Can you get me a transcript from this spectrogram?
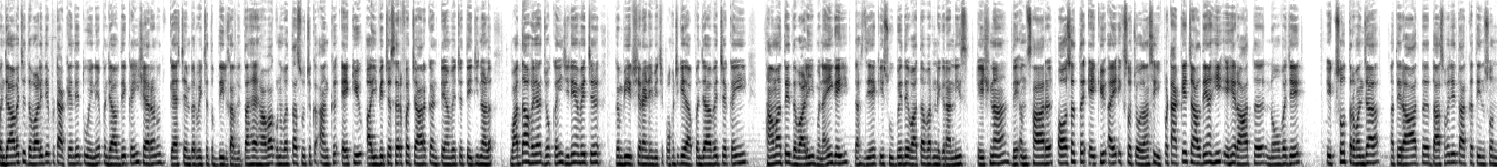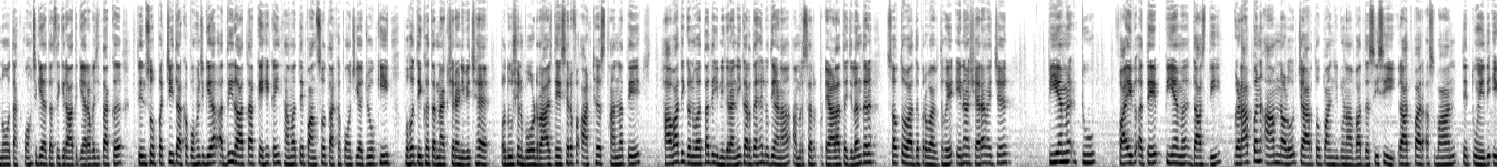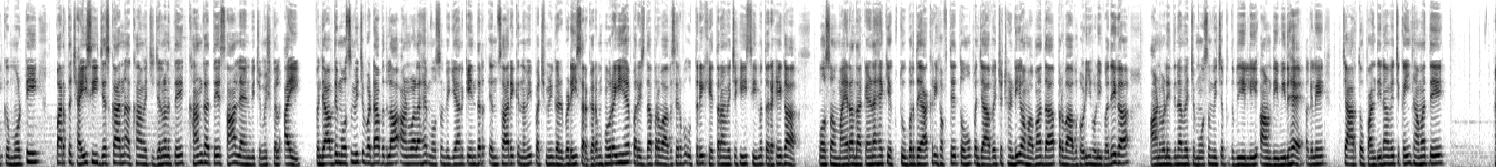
ਪੰਜਾਬ ਵਿੱਚ ਦੀਵਾਲੀ ਦੇ ਪਟਾਕਿਆਂ ਦੇ ਧੂਏ ਨੇ ਪੰਜਾਬ ਦੇ ਕਈ ਸ਼ਹਿਰਾਂ ਨੂੰ ਗੈਸ ਚੈਂਬਰ ਵਿੱਚ ਤਬਦੀਲ ਕਰ ਦਿੱਤਾ ਹੈ। ਹਵਾ ਗੁਣਵੱਤਾ ਸੂਚਕ ਅੰਕ AQI ਵਿੱਚ ਸਿਰਫ 4 ਘੰਟਿਆਂ ਵਿੱਚ ਤੇਜ਼ੀ ਨਾਲ ਵਾਧਾ ਹੋਇਆ, ਜੋ ਕਈ ਜ਼ਿਲ੍ਹਿਆਂ ਵਿੱਚ ਗੰਭੀਰ ਸ਼੍ਰੇਣੀ ਵਿੱਚ ਪਹੁੰਚ ਗਿਆ। ਪੰਜਾਬ ਵਿੱਚ ਕਈ ਥਾਵਾਂ ਤੇ ਦੀਵਾਲੀ ਮਨਾਈ ਗਈ। ਦੱਸ ਦਈਏ ਕਿ ਸੂਬੇ ਦੇ ਵਾਤਾਵਰਣ ਨਿਗਰਾਨੀ ਸਟੇਸ਼ਨਾਂ ਦੇ ਅਨੁਸਾਰ ਔਸਤ AQI 114 ਸੀ ਪਟਾਕੇ ਚੱਲਦਿਆਂ ਹੀ ਇਹ ਰਾਤ 9 ਵਜੇ 153 ਅਤੇ ਰਾਤ 10 ਵਜੇ ਤੱਕ 309 ਤੱਕ ਪਹੁੰਚ ਗਿਆ ਤਾਂ ਸੀ ਕਿ ਰਾਤ 11 ਵਜੇ ਤੱਕ 325 ਤੱਕ ਪਹੁੰਚ ਗਿਆ। ਅੱਧੀ ਰਾਤ ਤੱਕ ਇਹ ਕਈ ਥਾਵਾਂ ਤੇ 500 ਤੱਕ ਪਹੁੰਚ ਗਿਆ, ਜੋ ਕਿ ਬਹੁਤ ਹੀ ਖਤਰਨਾਕ ਸ਼੍ਰੇਣੀ ਵਿੱਚ ਹੈ। ਪ੍ਰਦੂਸ਼ਣ ਬੋਰਡ ਰਾਜ ਦੇ ਸਿਰਫ 8 ਸਥਾਨਾਂ ਤੇ ਹਵਾ ਦੀ ਗੁਣਵੱਤਾ ਦੀ ਨਿਗਰਾਨੀ ਕਰਦਾ ਹੈ। ਲੁਧਿਆਣਾ, ਅੰਮ੍ਰਿਤਸਰ, ਪਟਿਆਲਾ ਤੇ ਜਲੰਧਰ ਸਭ ਤੋਂ ਵੱਧ ਪ੍ਰਭਾਵਿਤ ਹੋਏ ਇਹਨਾਂ ਸ਼ਹਿਰਾਂ ਵਿੱਚ PM25 ਅਤੇ PM10 ਦੀ ਗੜਾਪਨ ਆਮ ਨਾਲੋਂ 4 ਤੋਂ 5 ਗੁਣਾ ਵੱਧ ਸੀ ਸੀ। ਰਾਤ ਭਰ ਅਸਮਾਨ ਤੇ ਧੂਏ ਦੀ ਇੱਕ ਮੋਟੀ ਪਰਤ ਛਾਈ ਸੀ, ਜਿਸ ਕਾਰਨ ਅੱਖਾਂ ਵਿੱਚ ਜਲਣ ਤੇ ਖੰਘ ਅਤੇ ਸਾਹ ਲੈਣ ਵਿੱਚ ਮੁਸ਼ਕਲ ਆਈ। ਪੰਜਾਬ ਦੇ ਮੌਸਮ ਵਿੱਚ ਵੱਡਾ ਬਦਲਾਅ ਆਉਣ ਵਾਲਾ ਹੈ। ਮੌਸਮ ਵਿਗਿਆਨ ਕੇਂਦਰ ਅਨੁਸਾਰ ਇੱਕ ਨਵੀਂ ਪੱਛਮੀ ਗੜਬੜੀ ਸਰਗਰਮ ਹੋ ਰਹੀ ਹੈ, ਪਰ ਇਸ ਦਾ ਪ੍ਰਭਾਵ ਸਿਰਫ ਉੱਤਰੀ ਖੇਤਰਾਂ ਵਿੱਚ ਹੀ ਸੀਮਿਤ ਰਹੇਗਾ। ਮੌਸਮ ਮਾਹਿਰਾਂ ਦਾ ਕਹਿਣਾ ਹੈ ਕਿ ਅਕਤੂਬਰ ਦੇ ਆਖਰੀ ਹਫ਼ਤੇ ਤੋਂ ਪੰਜਾਬ ਵਿੱਚ ਠੰਡੀ ਹਵਾਵਾਂ ਦਾ ਪ੍ਰਭਾਵ ਹੌਲੀ-ਹੌਲੀ ਵਧੇਗਾ। ਆਉਣ ਵਾਲੇ ਦਿਨਾਂ ਵਿੱਚ ਮੌਸਮ ਵਿੱਚ ਤਬਦੀਲੀ ਆਉਣ ਦੀ ਉਮੀਦ ਹੈ। ਅਗਲੇ 4 ਤੋਂ 5 ਦਿਨਾਂ ਵਿੱਚ ਕਈ ਥਾਵਾਂ ਤੇ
